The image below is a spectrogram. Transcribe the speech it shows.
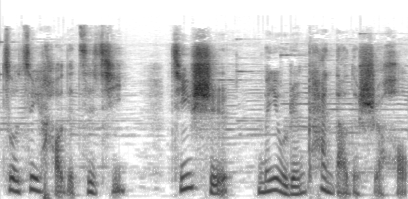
做最好的自己，即使没有人看到的时候，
